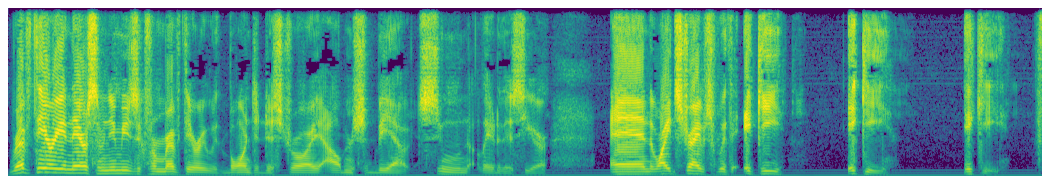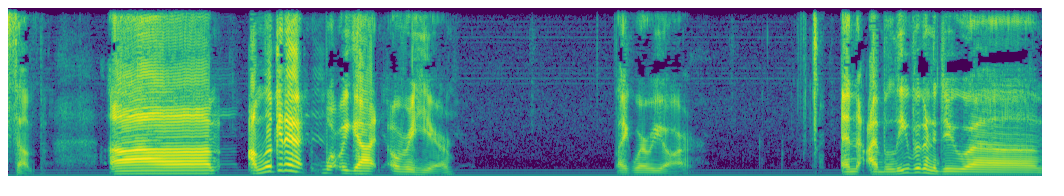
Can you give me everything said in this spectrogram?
Rev Theory in there, some new music from Rev Theory with Born to Destroy. Album should be out soon later this year. And the White Stripes with Icky, Icky, Icky Thump. Um, I'm looking at what we got over here, like where we are, and I believe we're going to do. Uh,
